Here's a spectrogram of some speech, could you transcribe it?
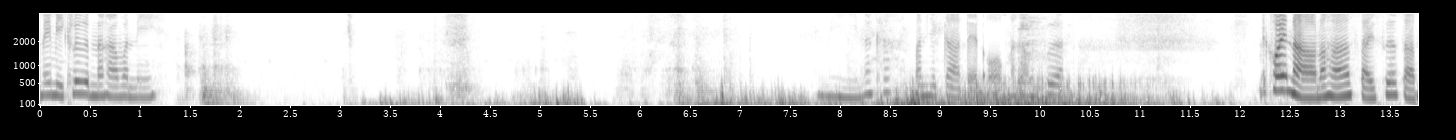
ไม่มีคลื่นนะคะวันนี้ นี่นะคะ บรรยากาศแดดออกนะคะเพื่อนไม่ค่อยหนาวนะคะ ใส่เสื้อสาม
